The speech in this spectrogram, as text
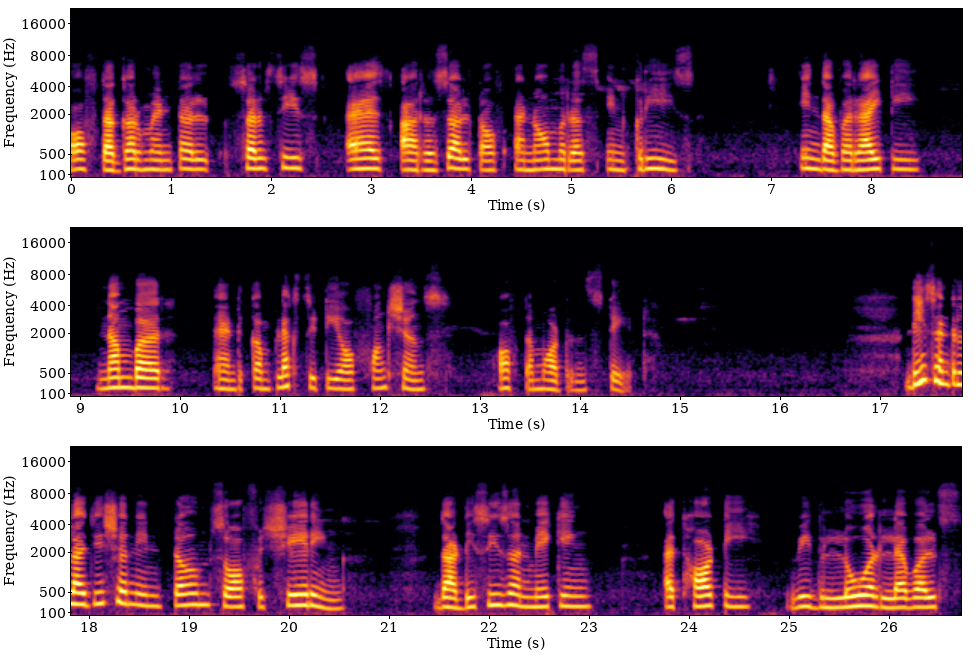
of the governmental services as a result of enormous increase in the variety, number and complexity of functions of the modern state. Decentralization in terms of sharing the decision making authority with lower levels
